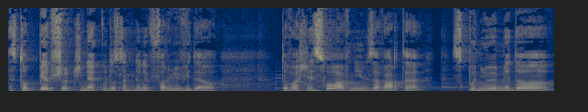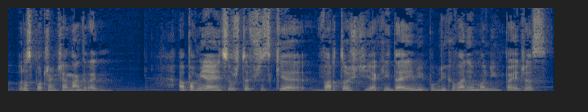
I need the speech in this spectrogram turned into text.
Jest to pierwszy odcinek udostępniony w formie wideo. To właśnie słowa w nim zawarte skłoniły mnie do rozpoczęcia nagrań. A pomijając już te wszystkie wartości, jakie daje mi publikowanie Morning Pages,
